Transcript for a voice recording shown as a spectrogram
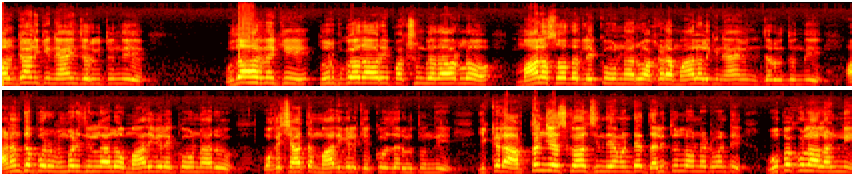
వర్గానికి న్యాయం జరుగుతుంది. ఉదాహరణకి తూర్పుగోదావరి పశ్చిమ గోదావరిలో మాల సోదరులు ఎక్కువ ఉన్నారు. అక్కడ మాలలకి న్యాయం జరుగుతుంది. అనంతపురం ఉమ్మడి జిల్లాలో మాదిగలు ఎక్కువ ఉన్నారు. ఒక శాతం మాదిగలకు ఎక్కువ జరుగుతుంది. ఇక్కడ అర్థం చేసుకోవాల్సింది ఏమంటే దళితుల్లో ఉన్నటువంటి ఉపకులాలన్నీ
